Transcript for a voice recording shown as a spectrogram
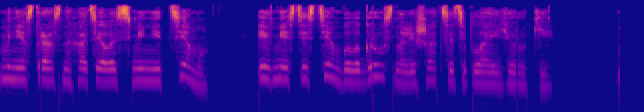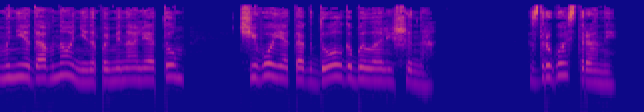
Мне страстно хотелось сменить тему, и вместе с тем было грустно лишаться тепла ее руки. Мне давно не напоминали о том, чего я так долго была лишена. С другой стороны,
